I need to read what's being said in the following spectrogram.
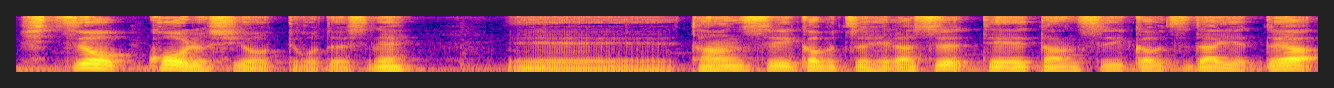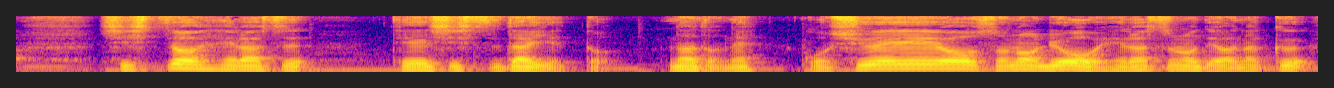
質を考慮しようってことですね。えー、炭水化物を減らす低炭水化物ダイエットや脂質を減らす低脂質ダイエットなどね、こう主栄養素の量を減らすのではなく、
